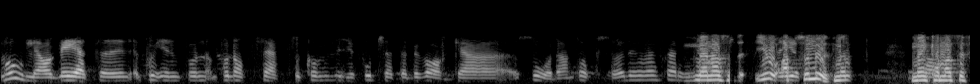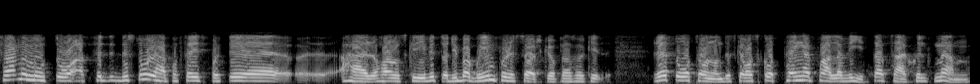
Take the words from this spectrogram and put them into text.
de olagligheter på, in- på, på något sätt så kommer vi ju fortsätta bevaka sådant också. Det väl självklart. Men alltså, jo Men absolut, men, men Ja. kan man se fram emot då att, för det, det står ju här på Facebook, det är, eh, här har de skrivit och det är bara att gå in på researchgruppen så rätt åt honom, det ska vara skottpengar på alla vita, särskilt män.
